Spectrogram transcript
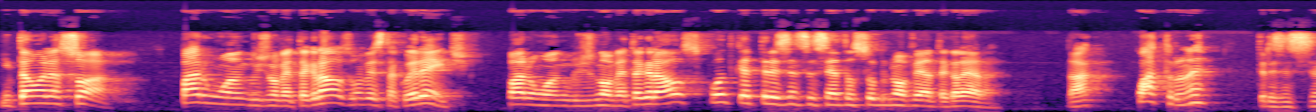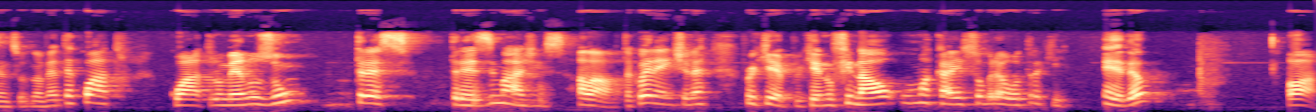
Então, olha só. Para um ângulo de 90 graus, vamos ver se está coerente? Para um ângulo de 90 graus, quanto que é 360 sobre 90, galera? Dá 4, né? 360 sobre 90 é 4. 4 menos 1, 3. 3 imagens. Olha lá, está coerente, né? Por quê? Porque no final, uma cai sobre a outra aqui. Entendeu? Ó,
